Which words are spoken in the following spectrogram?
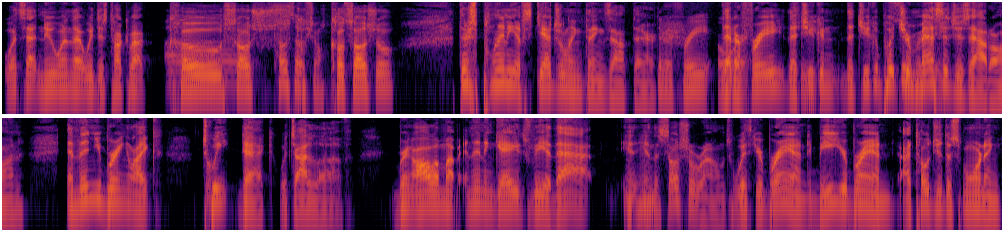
what's that new one that we just talked about? Co-social. Uh, Co-social. Co-social. There's plenty of scheduling things out there that are free. that are free that you can that you can put your Super cheap. messages out on, and then you bring like TweetDeck, which I love. Bring all of them up, and then engage via that in, Mm-hmm. in the social realms with your brand. Be your brand. I told you this morning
